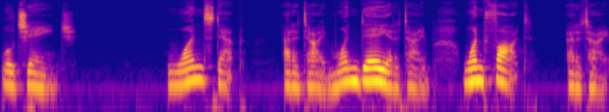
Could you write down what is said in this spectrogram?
will change. One step at a time, one day at a time, one thought at a time.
